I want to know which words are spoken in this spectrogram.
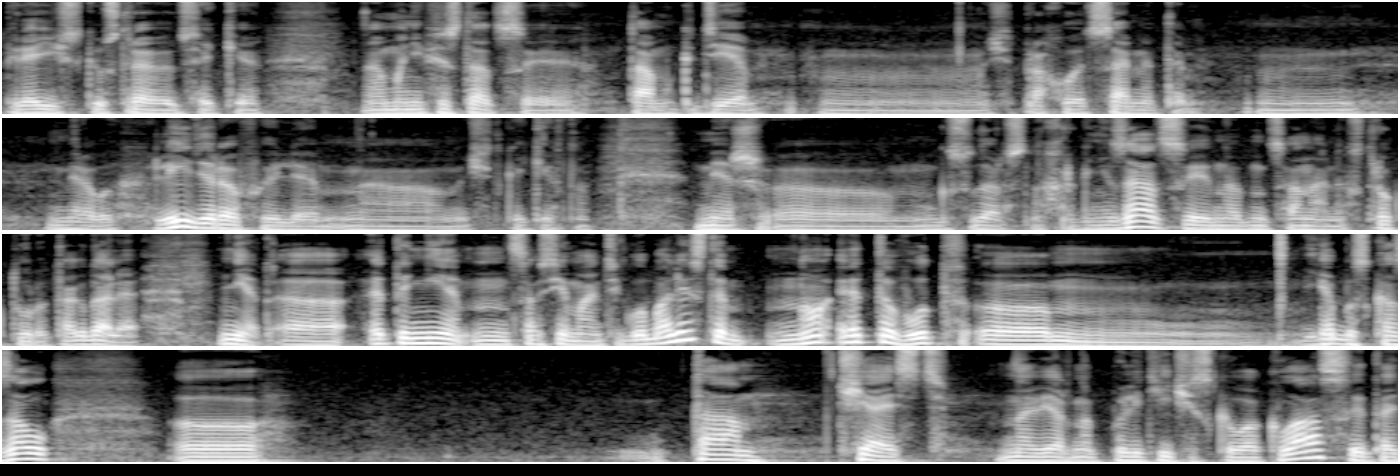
периодически устраивают всякие манифестации там, где значит, проходят саммиты мировых лидеров или значит, каких-то межгосударственных организаций, наднациональных структур и так далее. Нет, э, это не совсем антиглобалисты, но это вот, эм, я бы сказал, э, та часть, наверное, политического класса и та,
